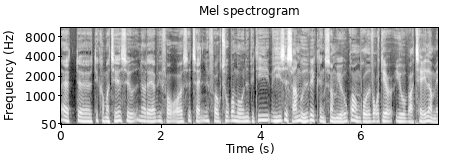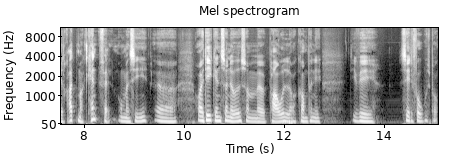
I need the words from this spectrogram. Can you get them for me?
at øh, det kommer til at se ud, når det er, at vi får også tallene for oktober måned? Vil de vise samme udvikling som i euroområdet, hvor det jo var tale om et ret markant fald, må man sige? Øh, og er det igen så noget, som øh, Powell og company de vil sætte fokus på?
